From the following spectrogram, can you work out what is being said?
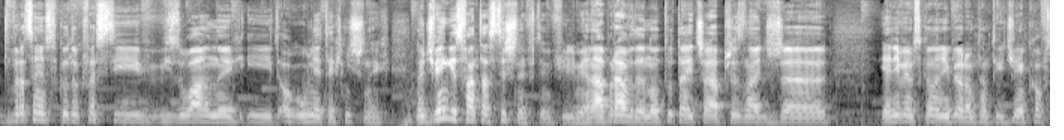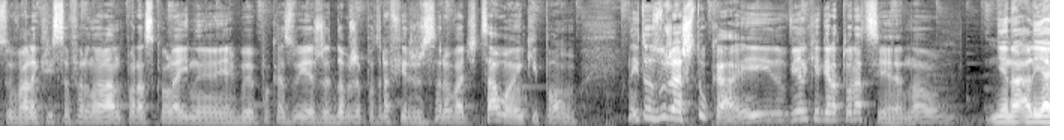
wracając tylko do kwestii wizualnych i ogólnie technicznych. No dźwięk jest fantastyczny w tym filmie, naprawdę. No tutaj trzeba przyznać, że ja nie wiem skąd oni biorą tam tych dźwiękowców, ale Christopher Nolan po raz kolejny jakby pokazuje, że dobrze potrafi reżyserować całą ekipą. No i to jest duża sztuka i wielkie gratulacje. No Nie no, ale ja,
